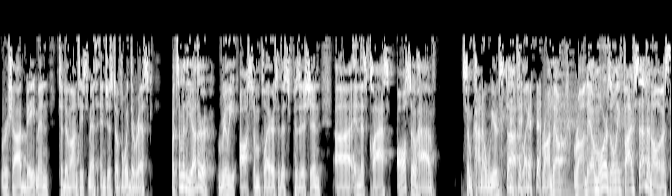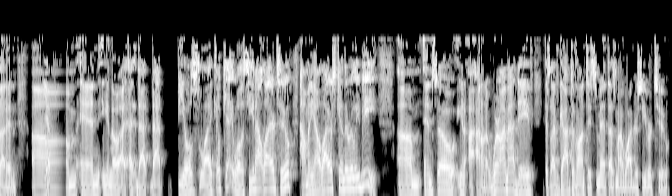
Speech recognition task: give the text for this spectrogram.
Rashod Bateman to DeVonta Smith and just avoid the risk. But some of the other really awesome players at this position, uh, in this class also have some kind of weird stuff like Rondale, Rondale Moore is only five, seven all of a sudden. Um, yep. and you know, I, I, that, that feels like, okay, well, is he an outlier too? How many outliers can there really be? Um, and so, you know, I, I, don't know where I'm at, Dave, is I've got DeVonta Smith as my wide receiver two.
